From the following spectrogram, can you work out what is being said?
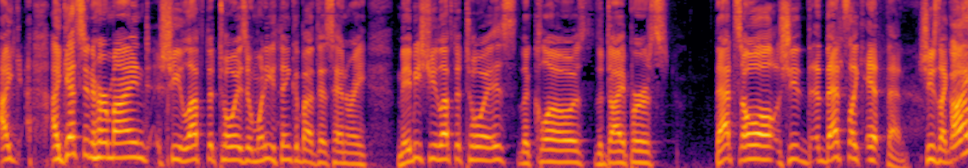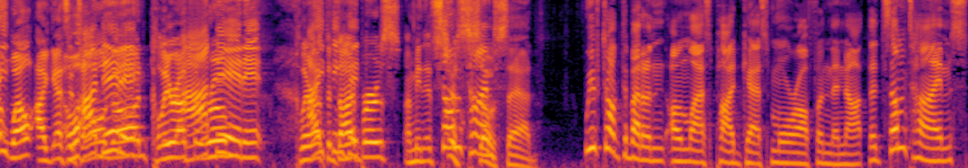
I I guess in her mind she left the toys. And what do you think about this, Henry? Maybe she left the toys, the clothes, the diapers. That's all. She that's like it. Then she's like, oh I- well, I guess it's I all did it. Clear out the I room. did it. Clear I out the diapers. I mean, it's just so sad. We've talked about it on, on last podcast more often than not that sometimes,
